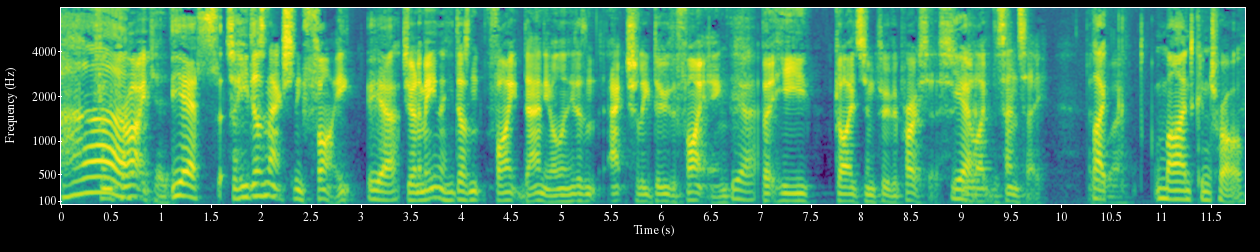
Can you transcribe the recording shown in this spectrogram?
Ah, from Karate Kid. yes. So he doesn't actually fight. Yeah. Do you know what I mean? He doesn't fight Daniel, and he doesn't actually do the fighting. Yeah. But he guides him through the process. Yeah. You're like the sensei. Like. Mind control.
